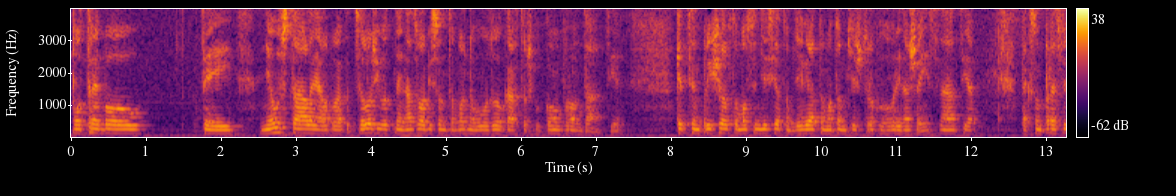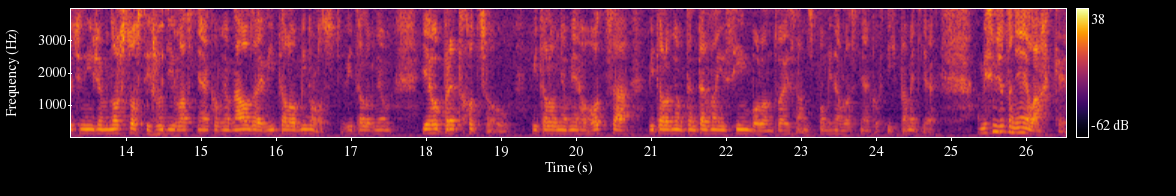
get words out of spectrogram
potrebou tej neustálej alebo ako celoživotnej, nazval by som to možno v úvodzovkách trošku konfrontácie. Keď som prišiel v tom 89. o tom tiež trochu hovorí naša inscenácia, tak som presvedčený, že množstvo z tých ľudí vlastne ako v ňom naozaj vítalo minulosť, vítalo v ňom jeho predchodcov, vítalo v ňom jeho otca, vítalo v ňom ten tzv. symbol, on to aj sám spomína vlastne ako v tých pamätiach. A myslím, že to nie je ľahké,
